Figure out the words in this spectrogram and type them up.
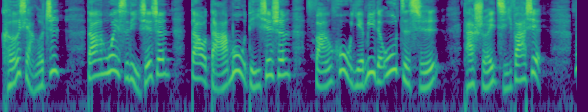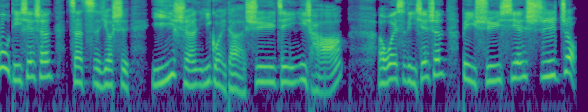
可想而知，当卫斯理先生到达穆迪先生防护严密的屋子时，他随即发现。穆迪先生这次又是疑神疑鬼的虚惊一场，而威斯理先生必须先施咒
